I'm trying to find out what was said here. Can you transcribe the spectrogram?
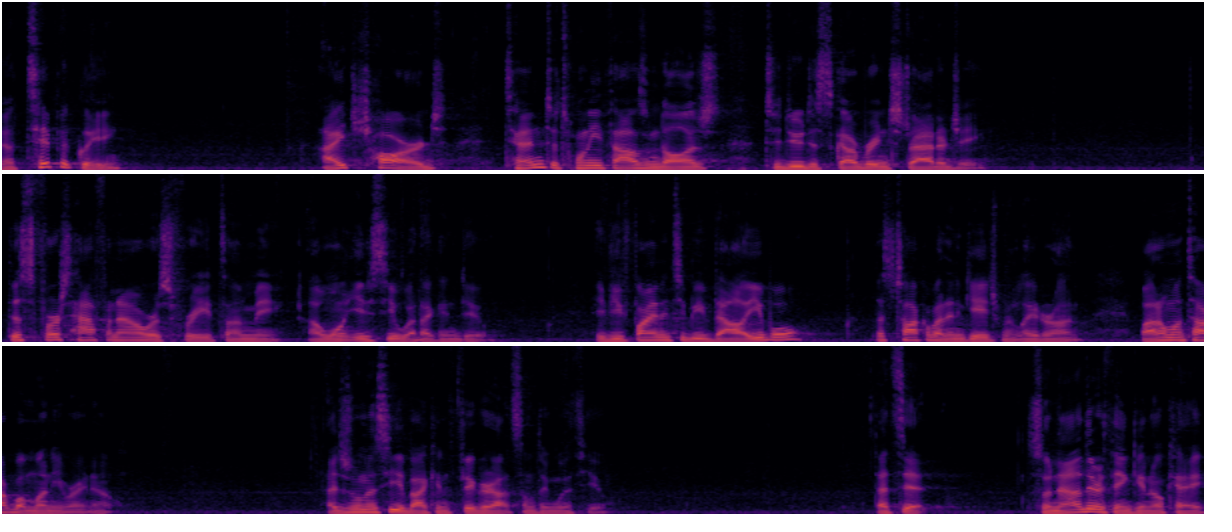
Now, typically, I charge ten to twenty thousand dollars to do discovery and strategy. This first half an hour is free. It's on me. I want you to see what I can do. If you find it to be valuable, let's talk about engagement later on. But I don't want to talk about money right now. I just want to see if I can figure out something with you. That's it. So now they're thinking, okay,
